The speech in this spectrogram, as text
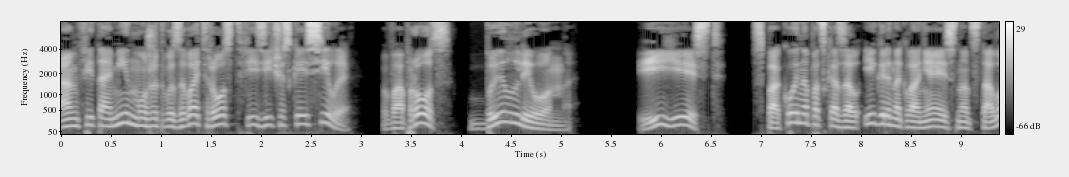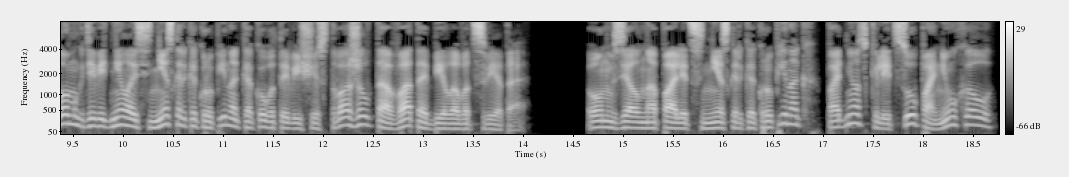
«Амфетамин может вызывать рост физической силы. Вопрос, был ли он?» «И есть», — спокойно подсказал Игорь, наклоняясь над столом, где виднелось несколько крупинок какого-то вещества желтовато-белого цвета. Он взял на палец несколько крупинок, поднес к лицу, понюхал,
